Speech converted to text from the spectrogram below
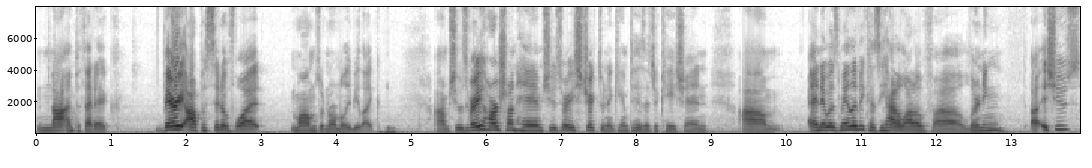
not empathetic, very opposite of what moms would normally be like. Um, she was very harsh on him. She was very strict when it came to his education. Um, and it was mainly because he had a lot of uh, learning uh, issues.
